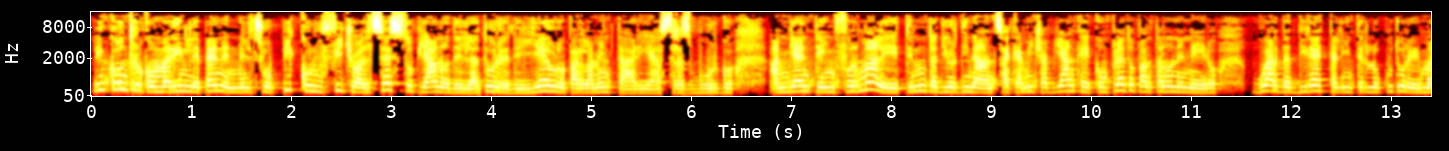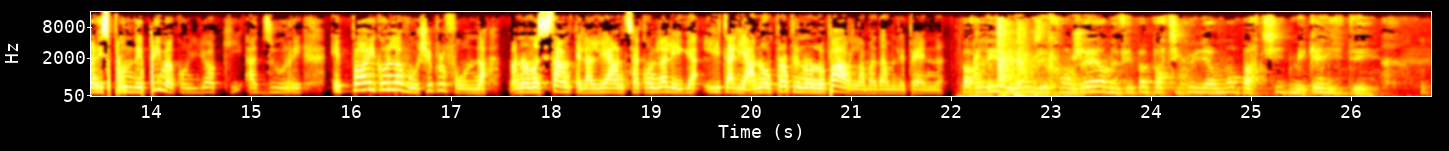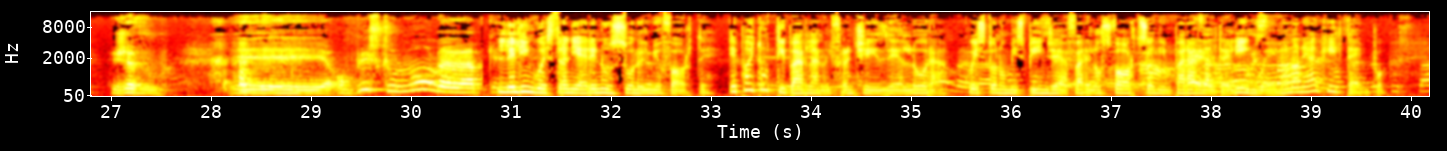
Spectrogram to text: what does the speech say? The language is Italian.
L'incontro con Marine Le Pen nel suo piccolo ufficio al sesto piano della Torre degli Europarlamentari a Strasburgo. Ambiente informale e tenuta di ordinanza, camicia bianca e completo pantalone nero. Guarda diretta l'interlocutore ma risponde prima con gli occhi azzurri e poi con la voce profonda. Ma nonostante l'alleanza con la Lega, l'italiano proprio non lo parla, Madame Le Pen. Parler les langues étrangères ne fait pas particulièrement partie de mes qualités, j'avoue. Euh, Le lingue straniere non sono il mio forte e poi tutti parlano il francese, allora questo non mi spinge a fare lo sforzo di imparare altre lingue, non ho neanche il tempo.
